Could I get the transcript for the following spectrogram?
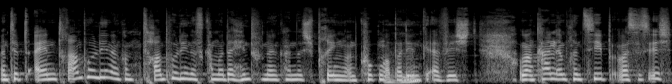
Man tippt ein Trampolin, dann kommt ein Trampolin, das kann man dahin tun, dann kann das springen und gucken, ob mhm. er den erwischt. Und man kann im Prinzip, was weiß ich,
